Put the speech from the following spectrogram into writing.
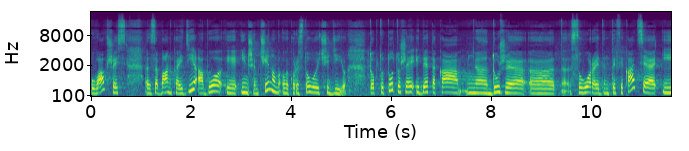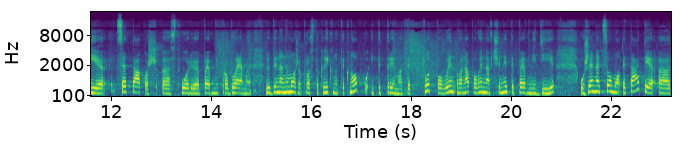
ідентифікувавшись за банк ID або е, іншим чином використовуючи дію. Тобто тут вже йде така е, дуже е, сувора ідентифікація, і це також е, створює певні проблеми. Людина не може просто клікнути кнопку і підтримати. Тут повин, вона повинна вчинити певні дії. Уже на цьому етапі е,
